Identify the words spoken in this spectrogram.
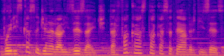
Voi risca să generalizez aici, dar fac asta ca să te avertizez.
